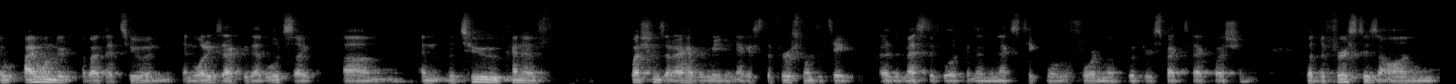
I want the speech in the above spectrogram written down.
I, I wondered about that too, and and what exactly that looks like. Um, and the two kind of questions that I have remaining, I guess the first one to take a domestic look, and then the next take more of a foreign look with respect to that question. But the first is on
